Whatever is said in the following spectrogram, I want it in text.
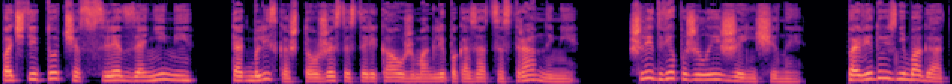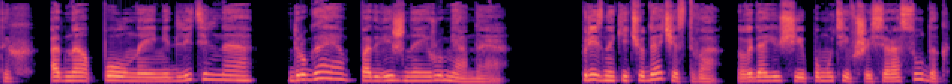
Почти тотчас вслед за ними так близко, что жесты старика уже могли показаться странными, шли две пожилые женщины, по виду из небогатых, одна полная и медлительная, другая подвижная и румяная. Признаки чудачества, выдающие помутившийся рассудок,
